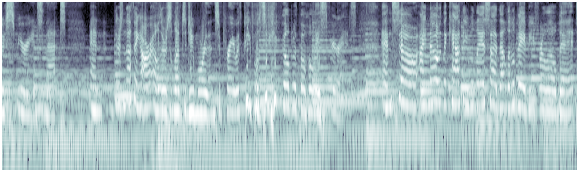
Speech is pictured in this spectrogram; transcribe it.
experience that. And there's nothing our elders love to do more than to pray with people to be filled with the Holy Spirit. And so I know that Kathy will lay aside that little baby for a little bit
